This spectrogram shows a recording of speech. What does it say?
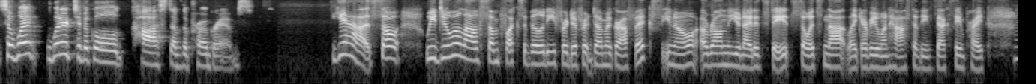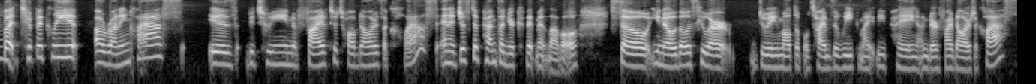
so what what are typical cost of the programs? Yeah, so we do allow some flexibility for different demographics, you know, around the United States. So it's not like everyone has to have the exact same price. Hmm. But typically, a running class is between five to twelve dollars a class, and it just depends on your commitment level. So, you know, those who are doing multiple times a week might be paying under five dollars a class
